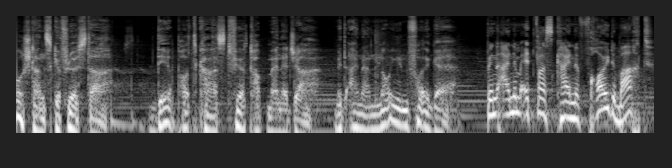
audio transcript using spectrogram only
Vorstandsgeflüster, der Podcast für Topmanager mit einer neuen Folge. Wenn einem etwas keine Freude macht,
